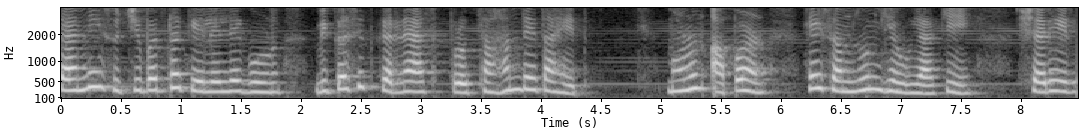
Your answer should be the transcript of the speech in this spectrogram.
त्यांनी सूचीबद्ध केलेले गुण विकसित करण्यास प्रोत्साहन देत आहेत. म्हणून आपण हे समजून घेऊया की शरीर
